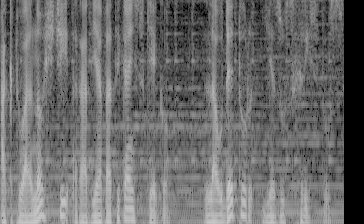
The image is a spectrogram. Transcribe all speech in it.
aktualności Radia Watykańskiego. Laudetur Jezus Chrystus.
